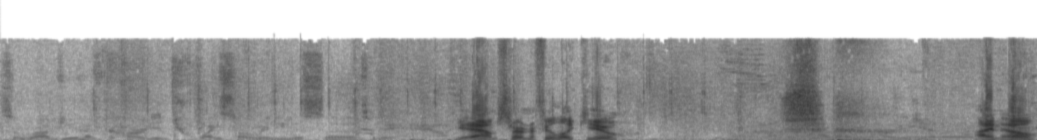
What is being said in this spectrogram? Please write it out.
So Rob, you have carded twice already this uh, today. Yeah, I'm starting to feel like you. I haven't carded yet. I know.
